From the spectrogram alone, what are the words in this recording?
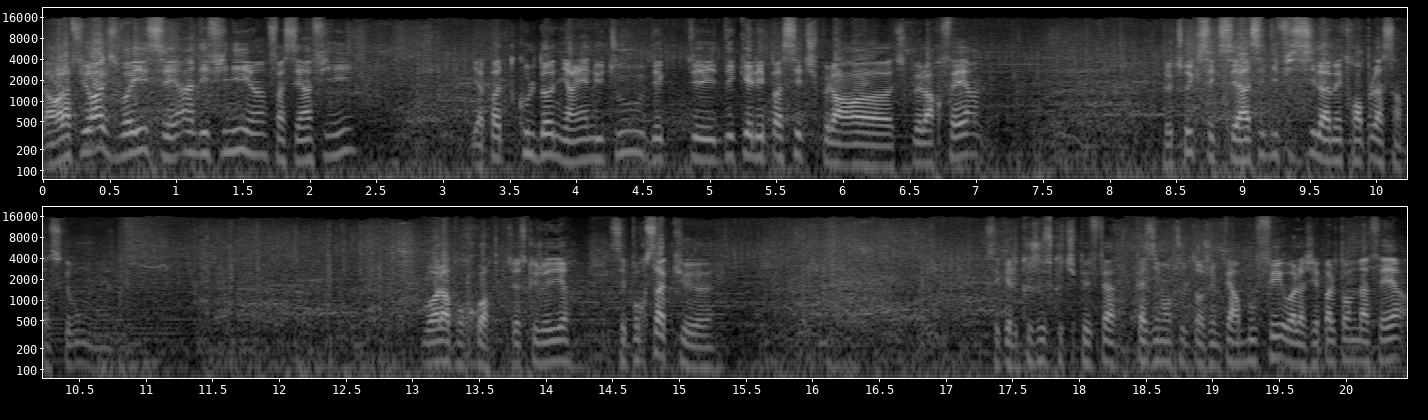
Alors la Furax, vous voyez, c'est indéfini. hein. Enfin, c'est infini. Il a pas de cooldown, il a rien du tout. Dès, qu'elle est passée, tu peux, la, tu peux la refaire. Le truc, c'est que c'est assez difficile à mettre en place. hein, parce que bon. Voilà pourquoi. Tu vois ce que je veux dire? C'est pour ça que. C'est quelque chose que tu peux faire quasiment tout le temps. Je vais me faire bouffer. Voilà, j'ai pas le temps de la faire.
